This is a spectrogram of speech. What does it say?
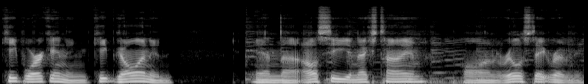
keep working and keep going and and uh, I'll see you next time on real estate revenue.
